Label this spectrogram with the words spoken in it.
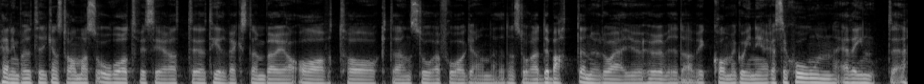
Penningpolitiken stramas åt, vi ser att eh, tillväxten börjar avta och den stora frågan, den stora debatten nu då är ju huruvida vi kommer gå in i en recession eller inte.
